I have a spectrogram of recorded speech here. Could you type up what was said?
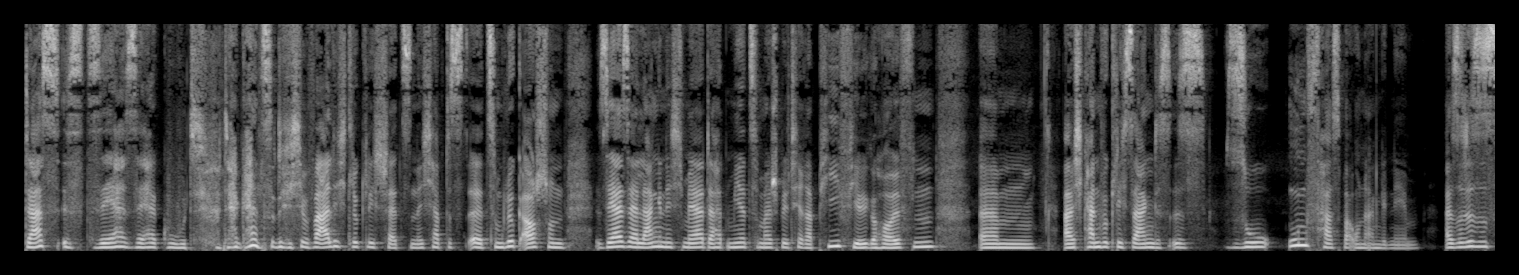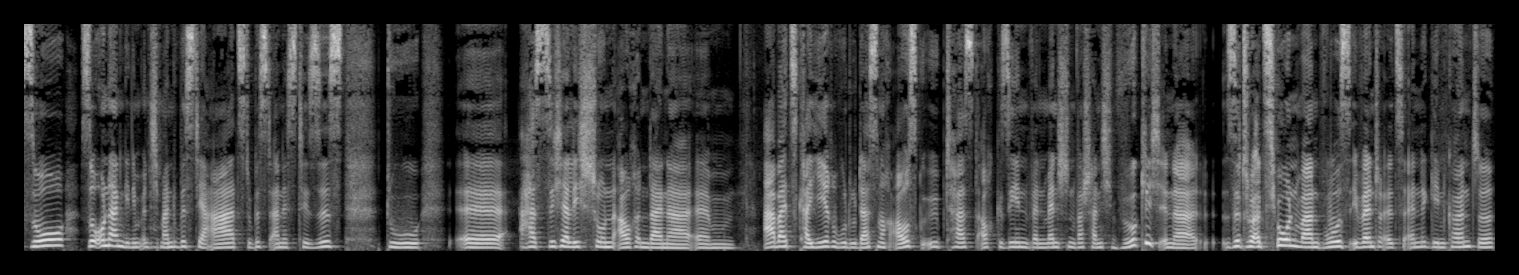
Das ist sehr, sehr gut. Da kannst du dich wahrlich glücklich schätzen. Ich habe das äh, zum Glück auch schon sehr, sehr lange nicht mehr. Da hat mir zum Beispiel Therapie viel geholfen. Ähm, aber ich kann wirklich sagen, das ist so unfassbar unangenehm. Also das ist so so unangenehm. Und ich meine, du bist ja Arzt, du bist Anästhesist, du äh, hast sicherlich schon auch in deiner ähm, Arbeitskarriere, wo du das noch ausgeübt hast, auch gesehen, wenn Menschen wahrscheinlich wirklich in einer Situation waren, wo es eventuell zu Ende gehen könnte.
